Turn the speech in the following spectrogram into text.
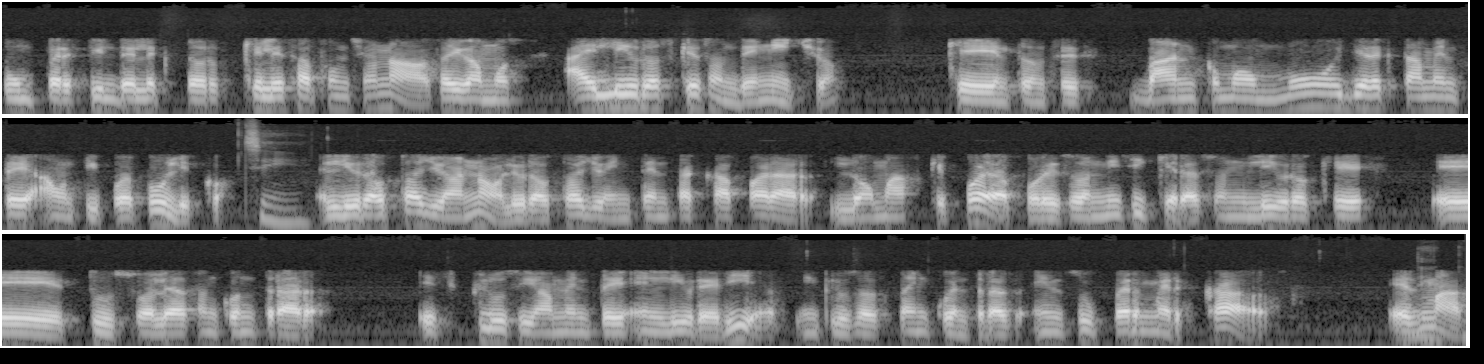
un perfil de lector que les ha funcionado. O sea, digamos, hay libros que son de nicho, que entonces van como muy directamente a un tipo de público. El libro autoayuda no, el libro autoayuda intenta acaparar lo más que pueda, por eso ni siquiera es un libro que eh, tú sueles encontrar exclusivamente en librerías, incluso hasta encuentras en supermercados. Es más,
